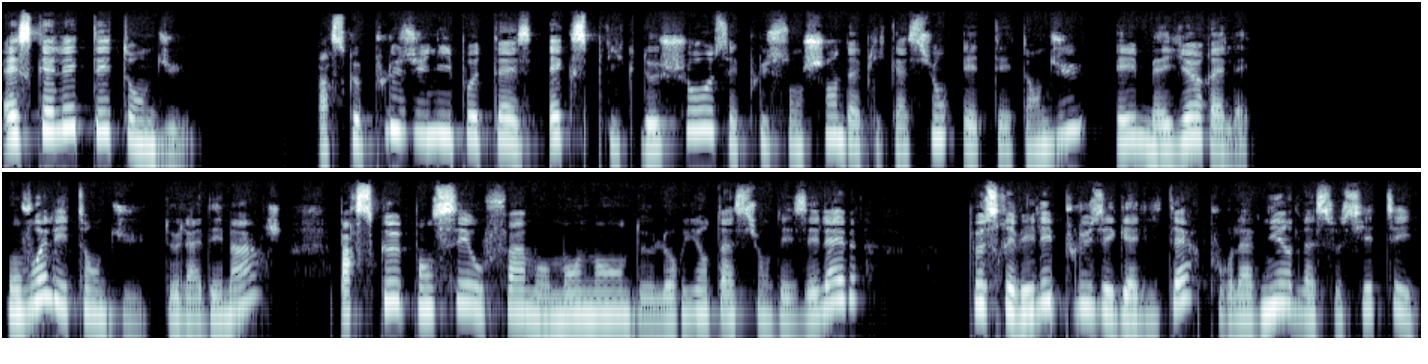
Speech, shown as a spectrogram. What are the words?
Est-ce qu'elle est étendue? Parce que plus une hypothèse explique de choses et plus son champ d'application est étendu et meilleure elle est. On voit l'étendue de la démarche parce que penser aux femmes au moment de l'orientation des élèves peut se révéler plus égalitaire pour l'avenir de la société.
